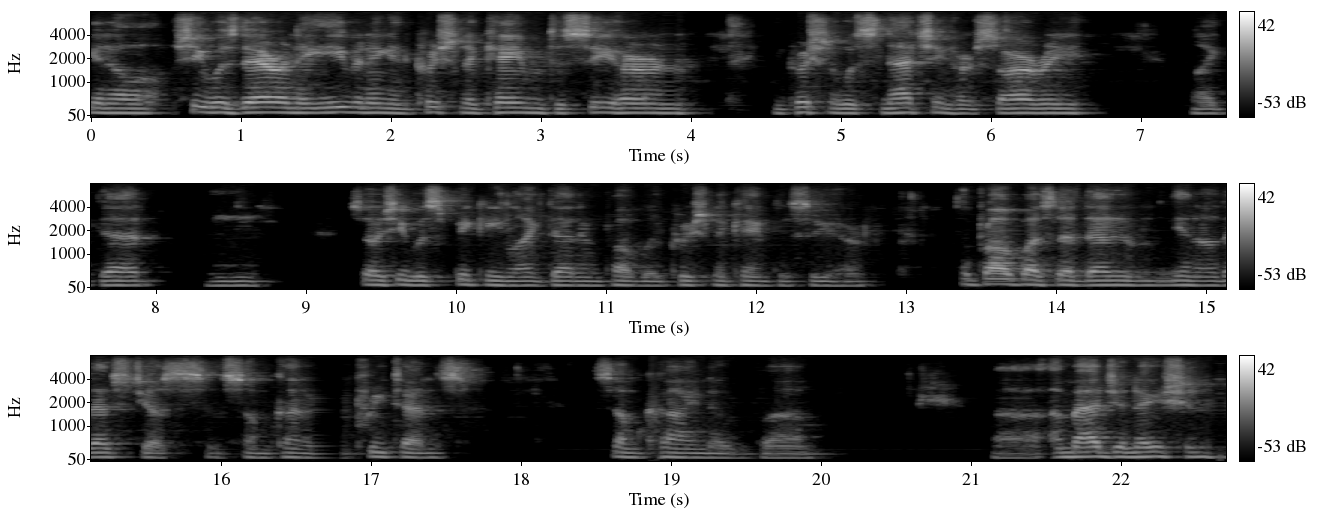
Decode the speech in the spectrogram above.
you know, she was there in the evening and Krishna came to see her and and Krishna was snatching her sari like that. And so she was speaking like that in public. Krishna came to see her. So Prabhupada said that, you know, that's just some kind of pretense, some kind of um, uh, imagination.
